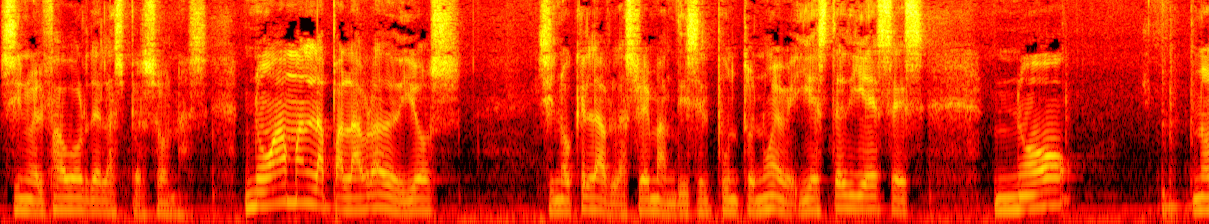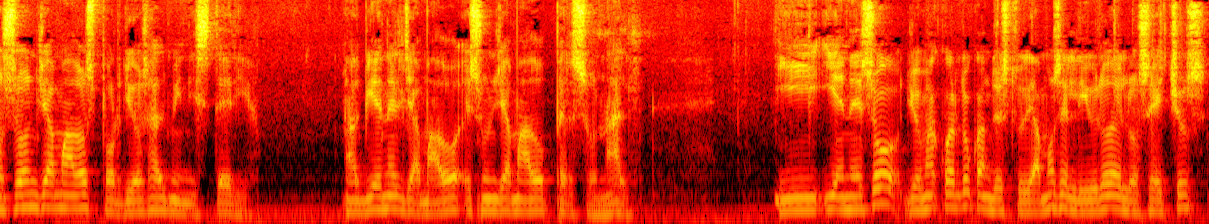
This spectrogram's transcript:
sino el favor de las personas. No aman la palabra de Dios, sino que la blasfeman, dice el punto 9. Y este 10 es, no, no son llamados por Dios al ministerio. Más bien el llamado es un llamado personal. Y, en eso yo me acuerdo cuando estudiamos el libro de los Hechos,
